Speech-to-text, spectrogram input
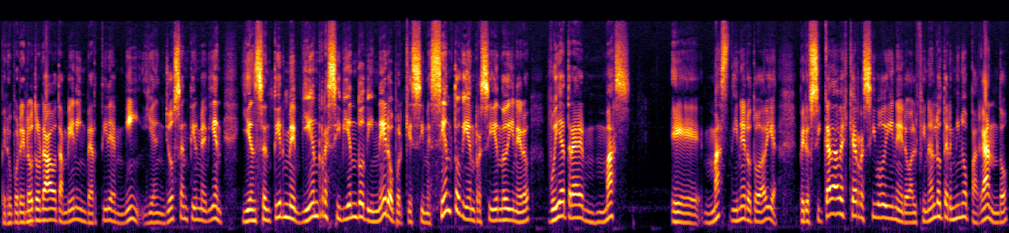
pero por el otro lado también invertir en mí y en yo sentirme bien y en sentirme bien recibiendo dinero, porque si me siento bien recibiendo dinero, voy a traer más. Eh, más dinero todavía. Pero si cada vez que recibo dinero al final lo termino pagando,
